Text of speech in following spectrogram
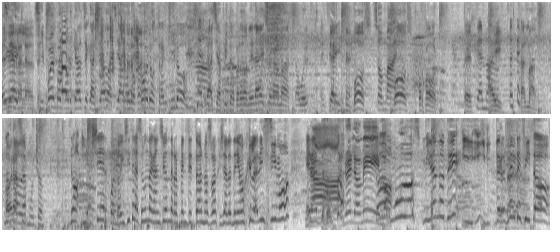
El cierra gate. la- Si pueden por favor quedarse callados, así hago los coros, tranquilo. Gracias, Fito, perdón, era eso nada más. Está bueno. Ey, vos, vos, por favor. Eh, Calmado. Ahí, calmado. No Ahora aplaudas sí. mucho. No, y ayer cuando hiciste la segunda canción, de repente todos nosotros que ya lo teníamos clarísimo, era no, todos, no es lo mismo. todos mudos mirándote y, y de repente Fito.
